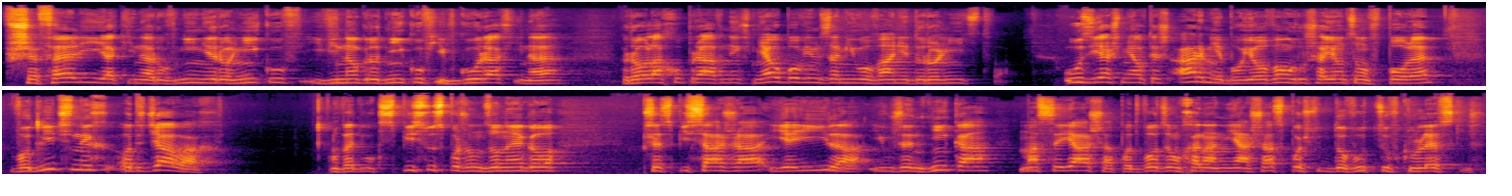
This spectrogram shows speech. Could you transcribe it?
w Szefeli, jak i na równinie rolników i winogrodników i w górach i na rolach uprawnych, miał bowiem zamiłowanie do rolnictwa. Uzjasz miał też armię bojową ruszającą w pole w odlicznych oddziałach, według spisu sporządzonego przez pisarza Jeila i urzędnika Masejasza pod wodzą Hananiasza spośród dowódców królewskich.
